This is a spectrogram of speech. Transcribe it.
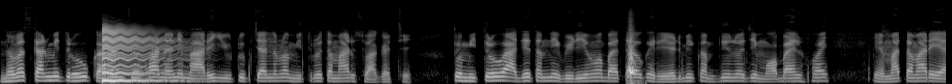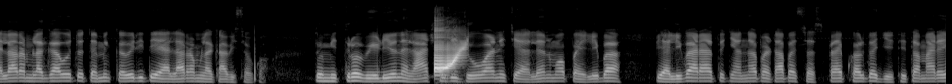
નમસ્કાર મિત્રો, હું કરણ ચૌહાણ અને મારી યુટ્યુબ ચેનલમાં મિત્રો તમારું સ્વાગત છે. તો મિત્રો, આજે તમને વિડીયોમાં બતાવું કે રેડમી કંપનીનો જે મોબાઈલ હોય, એમાં તમારે એલાર્મ લગાવો તો તમે કેવી રીતે એલાર્મ લગાવી શકો? તો મિત્રો, વિડીયોને લાસ્ટ સુધી જોવાની ચેનલમાં પહેલી વાર પહેલી વાર આવે તો ચેનલ ફટાફટ સબસ્ક્રાઈબ કરી દો, જેથી તમારે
